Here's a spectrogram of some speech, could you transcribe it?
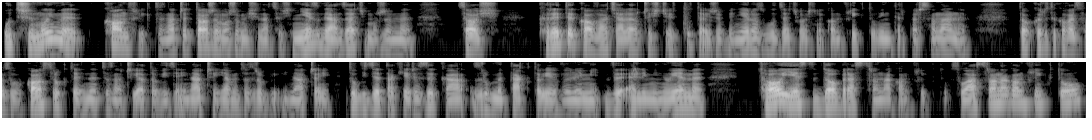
Utrzymujmy konflikt, to znaczy to, że możemy się na coś nie zgadzać, możemy coś krytykować, ale oczywiście tutaj, żeby nie rozbudzać właśnie konfliktów interpersonalnych, to krytykować w sposób konstruktywny, to znaczy ja to widzę inaczej, ja bym to zrobił inaczej, tu widzę takie ryzyka, zróbmy tak, to je wyeliminujemy. To jest dobra strona konfliktu. Zła strona konfliktu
